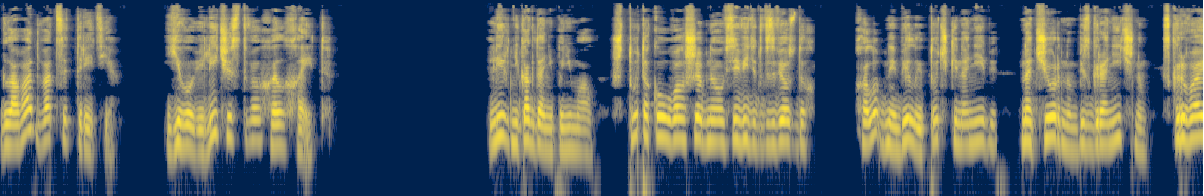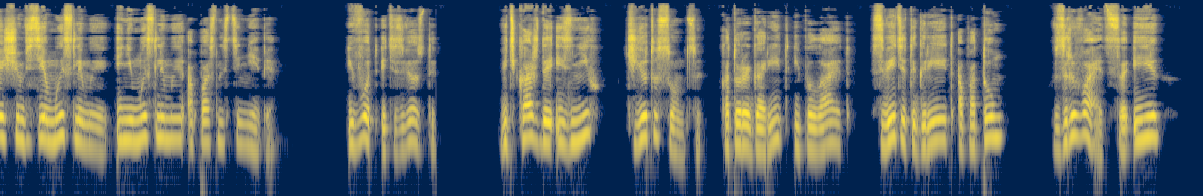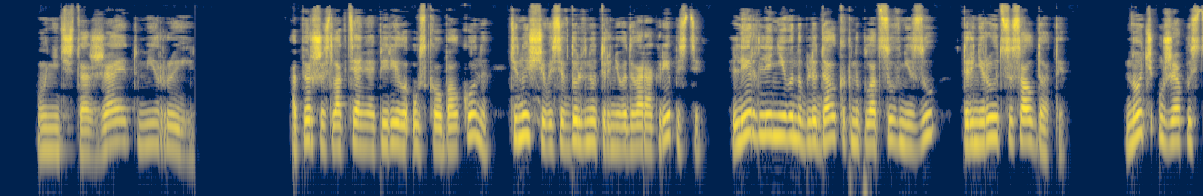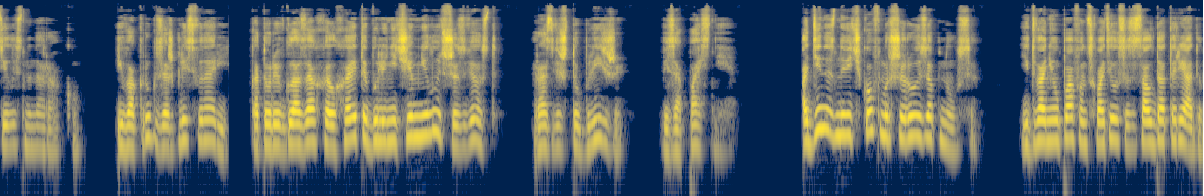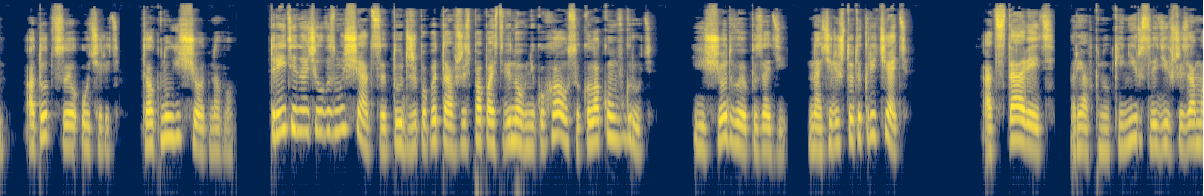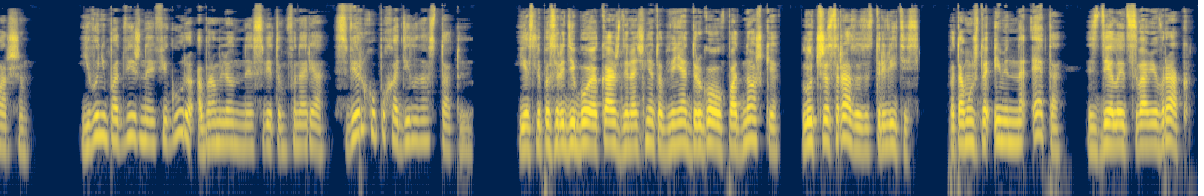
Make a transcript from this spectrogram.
Глава 23. Его Величество Хелхейт. Лир никогда не понимал, что такого волшебного все видят в звездах. Холодные белые точки на небе, на черном, безграничном, скрывающем все мыслимые и немыслимые опасности небе. И вот эти звезды. Ведь каждая из них – чье-то солнце, которое горит и пылает, светит и греет, а потом взрывается и уничтожает миры. Опершись локтями о перила узкого балкона, тянущегося вдоль внутреннего двора крепости, Лир лениво наблюдал, как на плацу внизу тренируются солдаты. Ночь уже опустилась на Нараку, и вокруг зажглись фонари, которые в глазах Хелхайта были ничем не лучше звезд, разве что ближе, безопаснее. Один из новичков, маршируя, запнулся. Едва не упав, он схватился за солдата рядом, а тот, в э, свою очередь, толкнул еще одного. Третий начал возмущаться, тут же попытавшись попасть виновнику хаоса кулаком в грудь. Еще двое позади начали что-то кричать. «Отставить!» — рявкнул Кенир, следивший за маршем. Его неподвижная фигура, обрамленная светом фонаря, сверху походила на статую. «Если посреди боя каждый начнет обвинять другого в подножке, лучше сразу застрелитесь, потому что именно это сделает с вами враг».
